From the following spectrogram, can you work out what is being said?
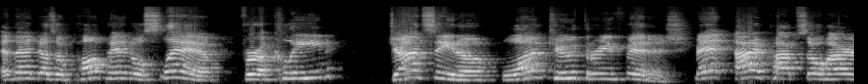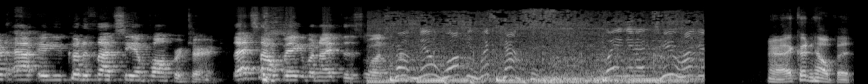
and then does a pump handle slam for a clean John Cena one, two, three finish. Man, I popped so hard uh, you could have thought CM Punk returned. That's how big of a night this was. From Milwaukee, Wisconsin, weighing in at 200 All right, I couldn't help it.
